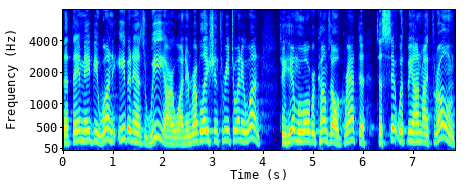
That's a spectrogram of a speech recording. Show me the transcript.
that they may be one, even as we are one. In Revelation 3:21, to him who overcomes, I'll grant to, to sit with me on my throne,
